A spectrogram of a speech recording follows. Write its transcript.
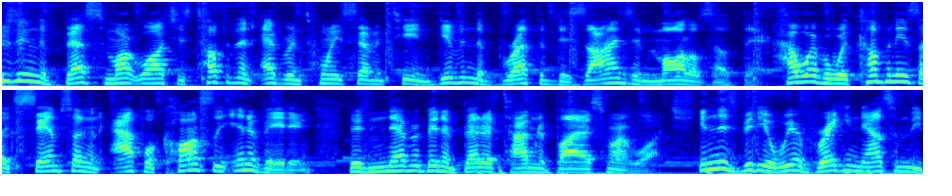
Choosing the best smartwatch is tougher than ever in 2017 given the breadth of designs and models out there. However, with companies like Samsung and Apple constantly innovating, there's never been a better time to buy a smartwatch. In this video, we are breaking down some of the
